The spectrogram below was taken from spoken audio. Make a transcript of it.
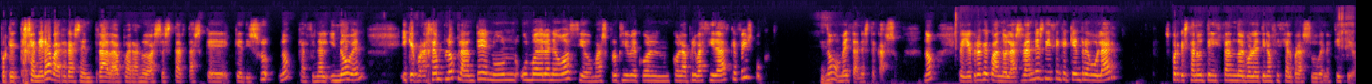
porque genera barreras de entrada para nuevas startups que, que, ¿no? que al final innoven y que, por ejemplo, planteen un, un modelo de negocio más proclive con, con, la privacidad que Facebook, ¿no? O Meta en este caso. ¿no? Pero yo creo que cuando las grandes dicen que quieren regular, es porque están utilizando el boletín oficial para su beneficio.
